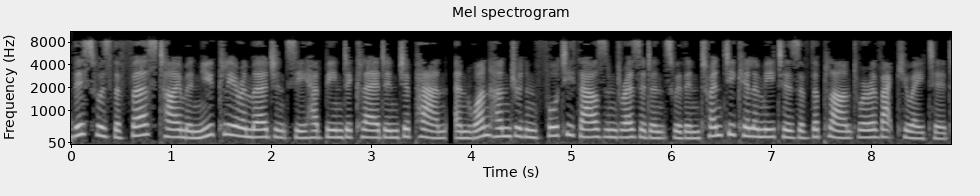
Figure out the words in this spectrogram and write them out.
This was the first time a nuclear emergency had been declared in Japan, and 140,000 residents within 20 kilometers of the plant were evacuated.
